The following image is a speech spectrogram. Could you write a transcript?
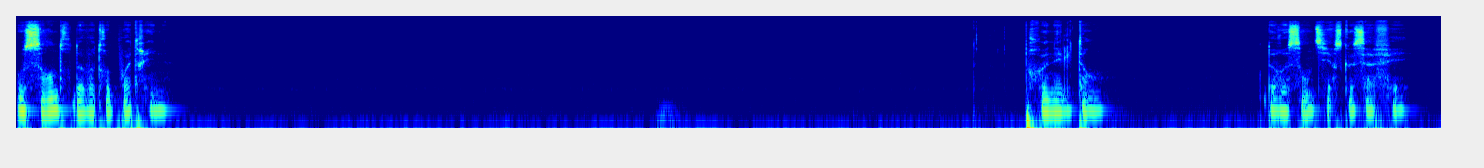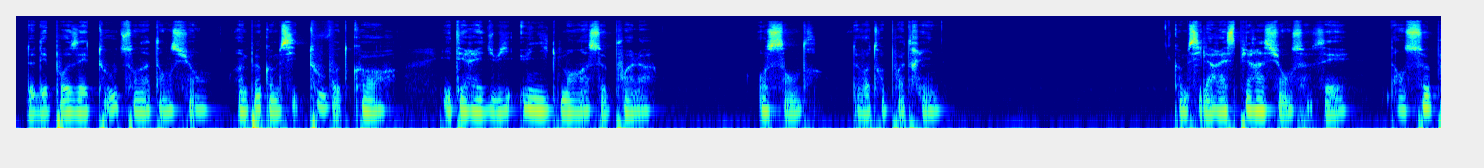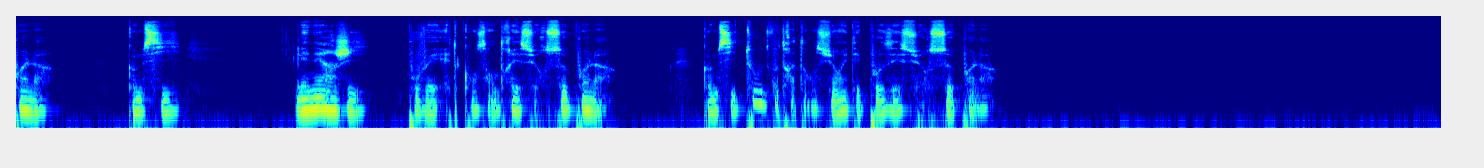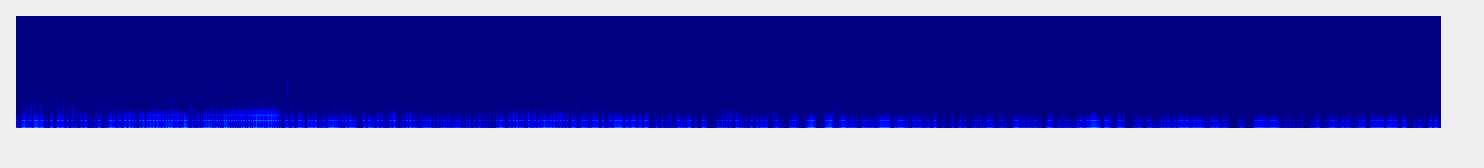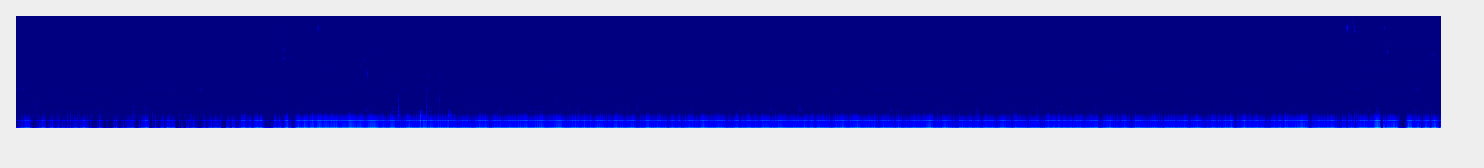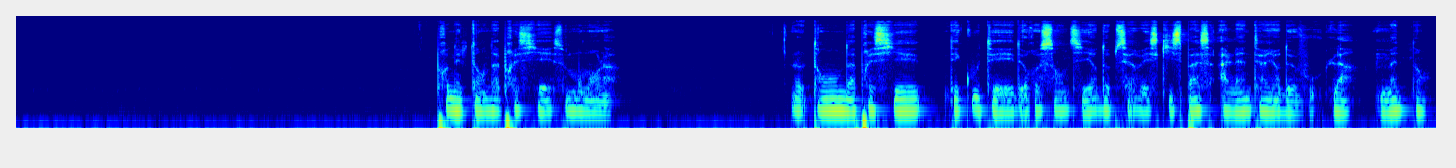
au centre de votre poitrine. Prenez le temps de ressentir ce que ça fait, de déposer toute son attention, un peu comme si tout votre corps était réduit uniquement à ce point-là, au centre votre poitrine. Comme si la respiration se faisait dans ce point-là, comme si l'énergie pouvait être concentrée sur ce point-là, comme si toute votre attention était posée sur ce point-là. Prenez le temps d'apprécier ce moment-là. Le temps d'apprécier, d'écouter, de ressentir, d'observer ce qui se passe à l'intérieur de vous, là, maintenant.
